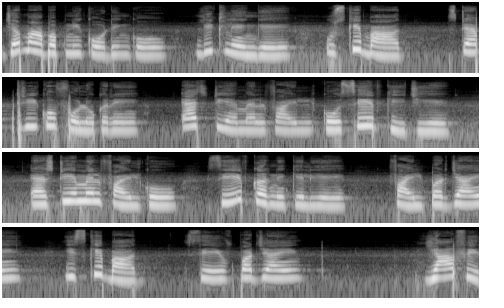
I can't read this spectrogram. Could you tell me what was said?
जब आप अपनी कोडिंग को लिख लेंगे, उसके बाद स्टेप थ्री को फॉलो करें। H T M L file को सेव कीजिए। H T M L file को सेव करने के लिए फ़ाइल पर जाएँ, इसके बाद सेव पर जाएँ या फिर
